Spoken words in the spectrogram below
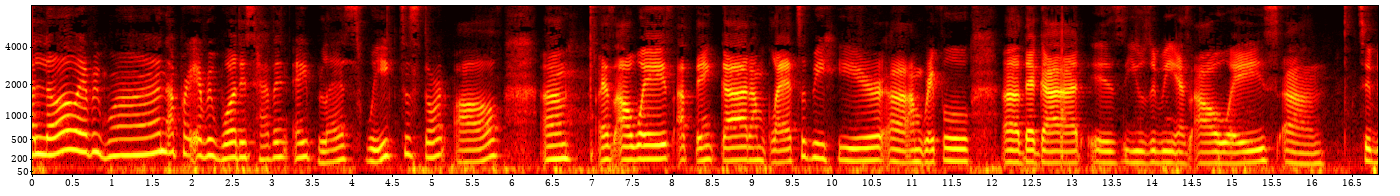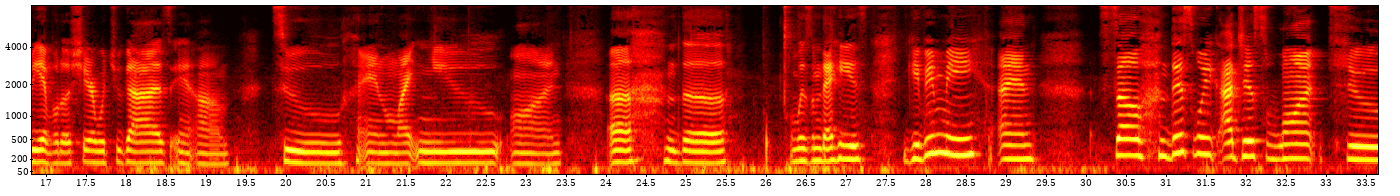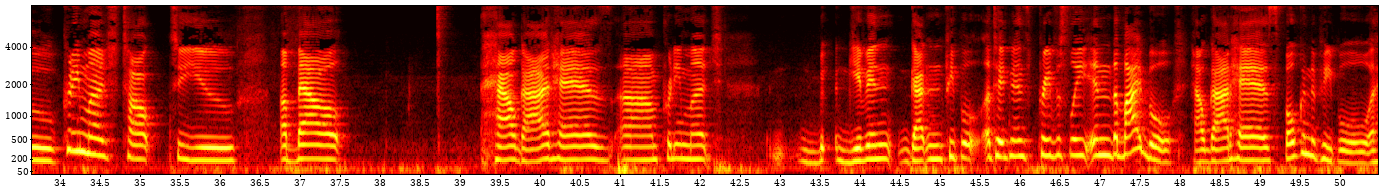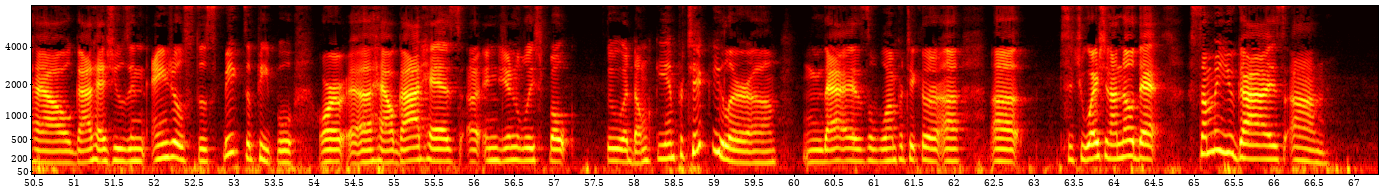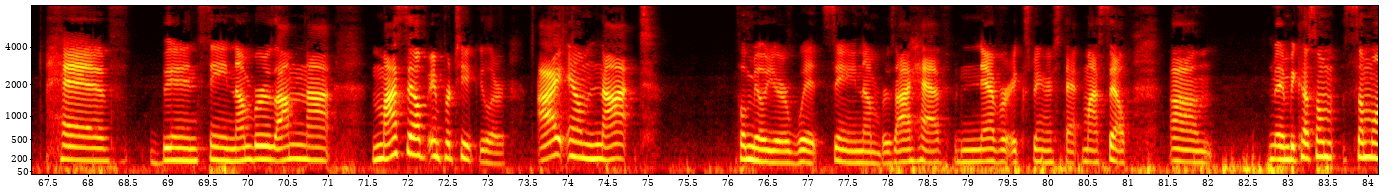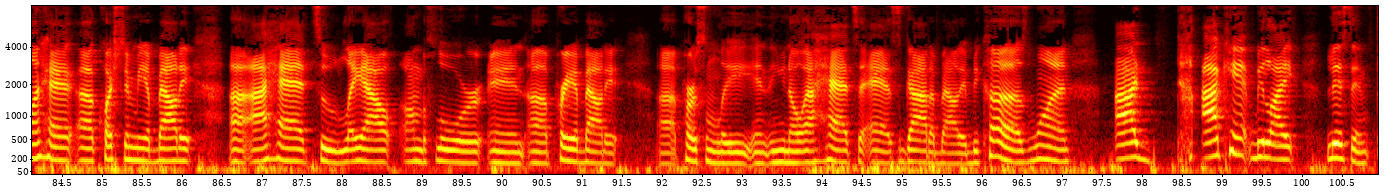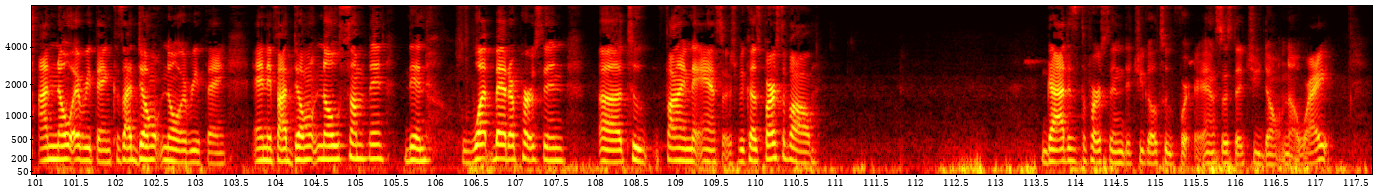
Hello, everyone. I pray everyone is having a blessed week to start off. Um, as always, I thank God. I'm glad to be here. Uh, I'm grateful uh, that God is using me as always um, to be able to share with you guys and um, to enlighten you on uh, the wisdom that He is giving me and so this week I just want to pretty much talk to you about how God has um, pretty much given gotten people attention previously in the Bible, how God has spoken to people, how God has using angels to speak to people, or uh, how God has uh, in generally spoke through a donkey in particular. Um, that is one particular uh, uh, situation. I know that some of you guys um, have been seeing numbers. I'm not, myself in particular, I am not familiar with seeing numbers. I have never experienced that myself. Um, and because some someone had uh, questioned me about it, uh, I had to lay out on the floor and uh, pray about it uh, personally. And, you know, I had to ask God about it because, one, I, I can't be like, listen, I know everything because I don't know everything. And if I don't know something, then what better person uh, to find the answers? Because, first of all, God is the person that you go to for answers that you don't know, right?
